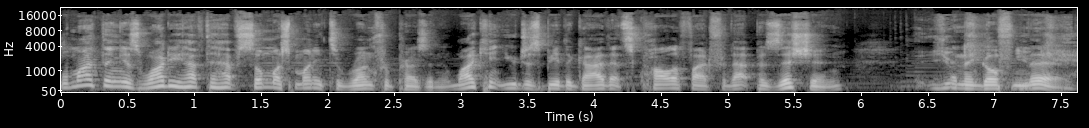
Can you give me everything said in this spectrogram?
Well, my thing is, why do you have to have so much money to run for president? Why can't you just be the guy that's qualified for that position You and then go from you there?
